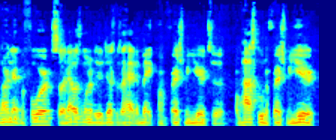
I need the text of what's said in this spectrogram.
learned that before. So that was one of the adjustments I had to make from freshman year to from high school to freshman year.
